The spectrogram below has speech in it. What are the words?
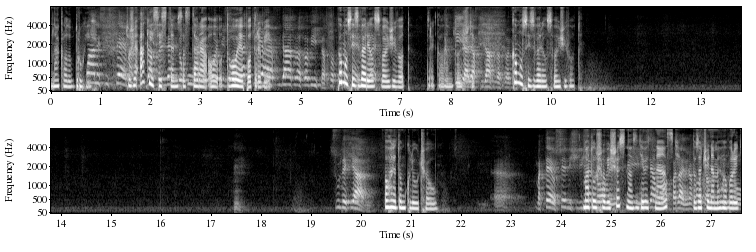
nákladov druhých. Čiže aký systém sa stará o tvoje potreby? Komu si zveril svoj život? Prekladám to ešte. Komu si zveril svoj život? Ohľadom kľúčov. Matúšovi 16.19, to začíname hovoriť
